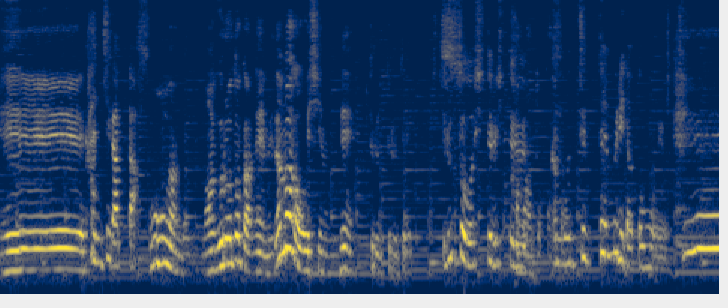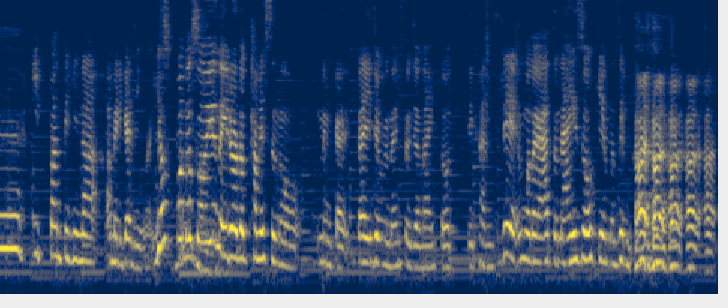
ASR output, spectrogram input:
へえな感じだった。そうなんだ。マグロとかね、目玉が美味しいのにね、トゥルトゥルで。知ってるそう、知ってる知ってカる。あもう絶対無理だと思うよ。へえ。一般的なアメリカ人は。よっぽどそういうのいろいろ試すの、なんか大丈夫な人じゃないとって感じで、もうだからあと内臓系も全部はいはいはいはいは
